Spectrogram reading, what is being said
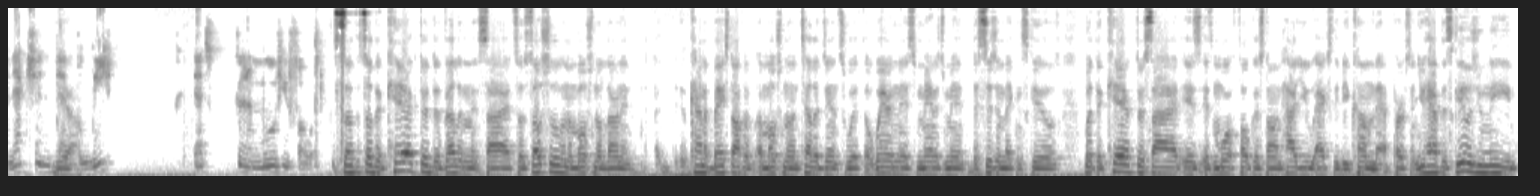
connection, that Yeah. belief that's gonna move you forward. So, so the character development side, so social and emotional learning, kind of based off of emotional intelligence with awareness, management, decision making skills. But the character side is is more focused on how you actually become that person. You have the skills you need.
